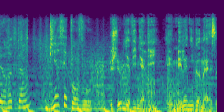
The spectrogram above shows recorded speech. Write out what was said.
Europe 1, bien fait pour vous. Julia Vignali et Mélanie Gomez.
